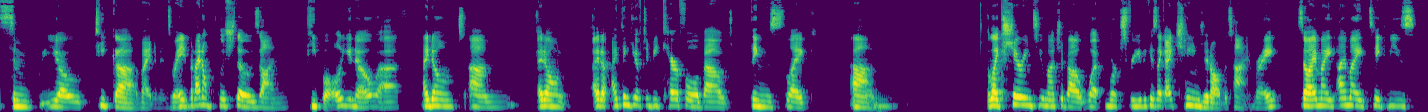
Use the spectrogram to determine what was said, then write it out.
symbiotica vitamins, right? But I don't push those on people, you know. Uh, I don't, um, I don't, I don't, I think you have to be careful about things like, um, like sharing too much about what works for you because like I change it all the time, right? So I might, I might take these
